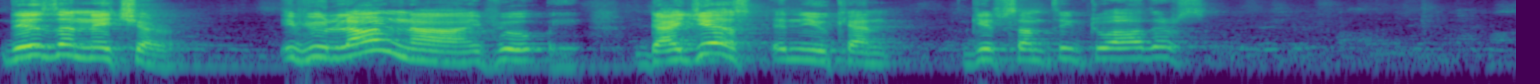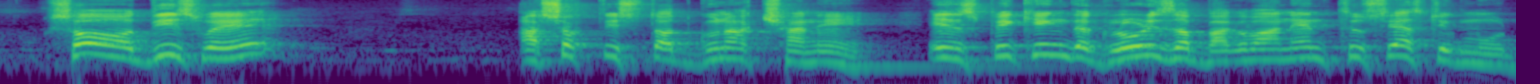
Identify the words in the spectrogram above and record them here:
There is the nature. If you learn now, if you digest, then you can give something to others. So, this way, Asaktistat gunakshane, in speaking the glories of Bhagavan, enthusiastic mood.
